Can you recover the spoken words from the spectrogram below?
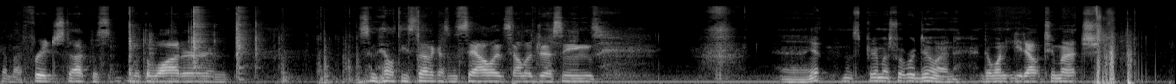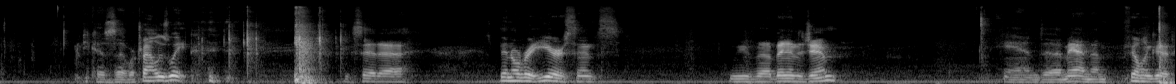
Got my fridge stocked with, with the water and some healthy stuff. I got some salad, salad dressings. Uh, yep, that's pretty much what we're doing. Don't want to eat out too much because uh, we're trying to lose weight. like I said, uh, it's been over a year since we've uh, been in the gym. And uh, man, I'm feeling good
